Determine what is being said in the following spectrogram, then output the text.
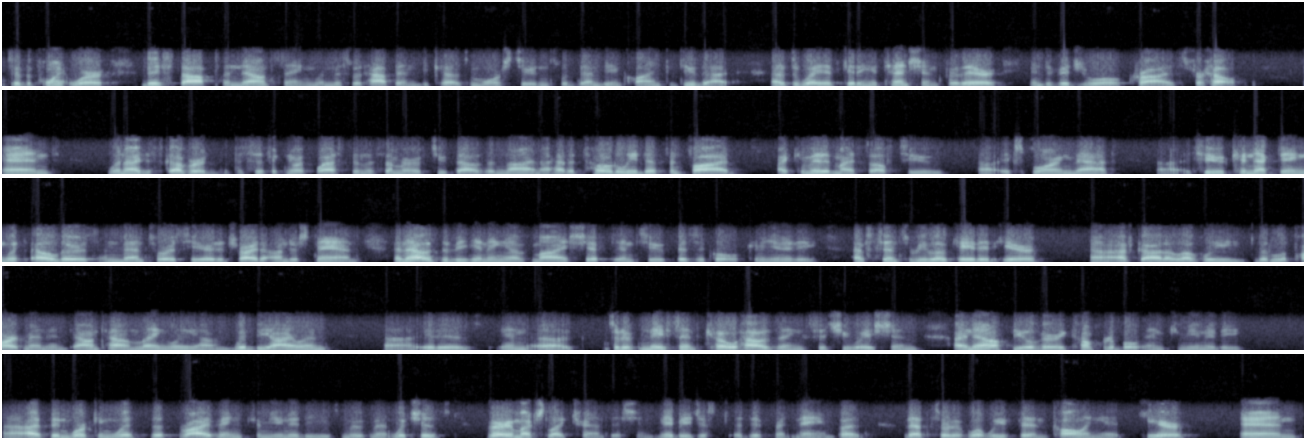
to the point where they stopped announcing when this would happen because more students would then be inclined to do that as a way of getting attention for their individual cries for help. And when I discovered the Pacific Northwest in the summer of 2009, I had a totally different vibe. I committed myself to uh, exploring that uh, to connecting with elders and mentors here to try to understand. And that was the beginning of my shift into physical community. I've since relocated here. Uh, I've got a lovely little apartment in downtown Langley on Whidbey Island. Uh, it is in a sort of nascent co-housing situation. I now feel very comfortable in community. Uh, I've been working with the Thriving Communities movement, which is very much like transition, maybe just a different name, but that's sort of what we've been calling it here and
